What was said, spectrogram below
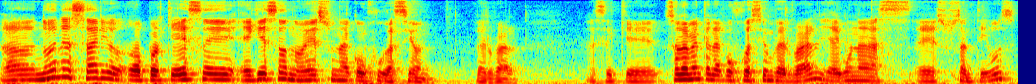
Ah, no es necesario, porque ese eso no es una conjugación verbal. Así que solamente la conjugación verbal y algunos eh, sustantivos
